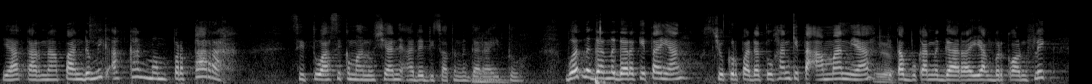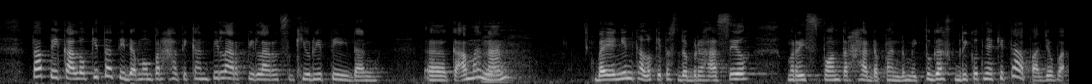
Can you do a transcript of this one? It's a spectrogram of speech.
ya karena pandemik akan memperparah situasi kemanusiaan yang ada di suatu negara hmm. itu buat negara-negara kita yang syukur pada Tuhan kita aman ya, yeah. kita bukan negara yang berkonflik. Tapi kalau kita tidak memperhatikan pilar-pilar security dan uh, keamanan, yeah. bayangin kalau kita sudah berhasil merespon terhadap pandemi. Tugas berikutnya kita apa? Coba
